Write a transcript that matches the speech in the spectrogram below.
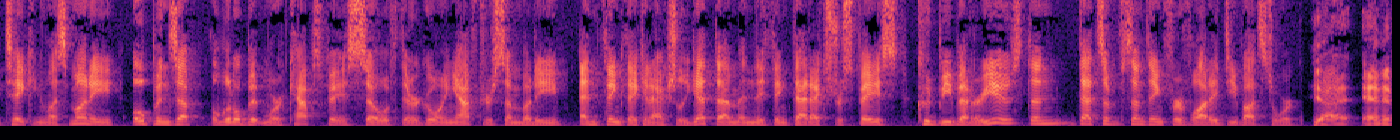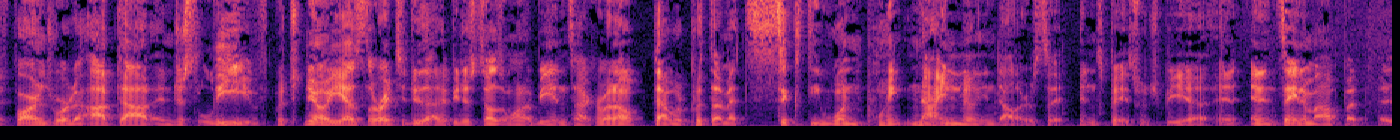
taking less money opens up a little bit more cap space. So if they're going after somebody and think they can actually get them, and they think that extra space could be better used, then that's a, something for Vlade Divac to work with. Yeah, and if Barnes were to opt out and just leave, which you know he has the right to do that if he just doesn't want to be in Sacramento, that would put them at sixty-one point nine million dollars in space, which would be a, an, an, insane amount. But uh,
